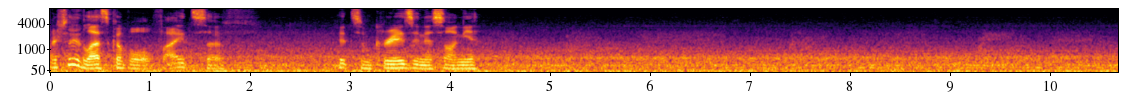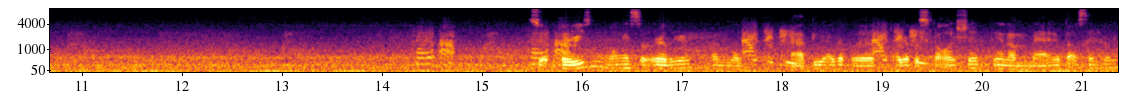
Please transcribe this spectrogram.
Actually, the last couple of fights, I've hit some craziness on you. Pull up. So the reason why I said earlier, I'm like happy I got the I got the scholarship and I'm mad about something.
